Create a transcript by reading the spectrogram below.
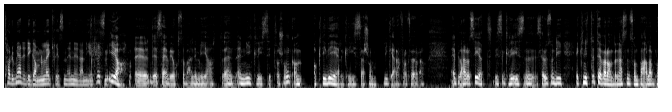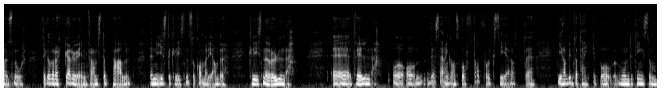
Tar du med deg de gamle krisene inn i den nye krisen? Ja, eh, det ser vi også veldig mye. At en, en ny krisesituasjon kan aktivere kriser som ligger der fra før av. Jeg pleier å si at disse krisene ser ut som de er knyttet til hverandre, nesten som perler på en snor. Slik at røkker du inn fremste perlen, den nyeste krisen, så kommer de andre krisene rullende, eh, trillende. Og, og, det ser en ganske ofte, at folk sier at eh, de har begynt å tenke på vonde ting som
